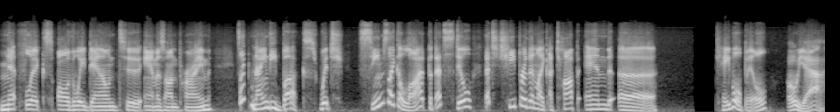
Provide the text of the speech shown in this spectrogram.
Netflix all the way down to Amazon Prime, it's like 90 bucks, which seems like a lot, but that's still that's cheaper than like a top end uh cable bill. Oh yeah,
